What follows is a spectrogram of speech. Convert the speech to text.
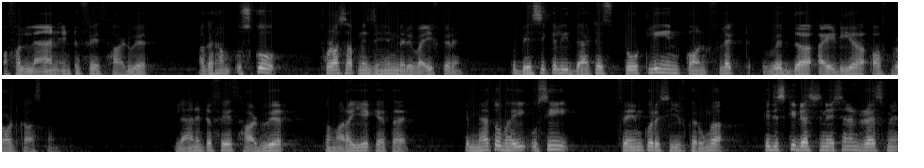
of a LAN interface hardware اگر ہم اس کو تھوڑا سا اپنے ذہن میں ریوائو کریں تو basically that is totally in conflict with the idea of broadcasting LAN interface hardware تو ہمارا یہ کہتا ہے کہ میں تو بھائی اسی فریم کو ریسیو کروں گا کہ جس کی ڈیسٹینیشن ایڈریس میں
